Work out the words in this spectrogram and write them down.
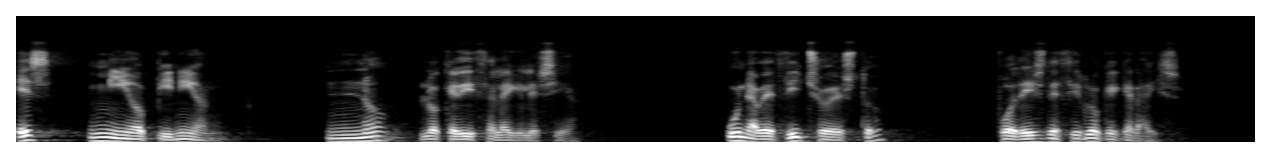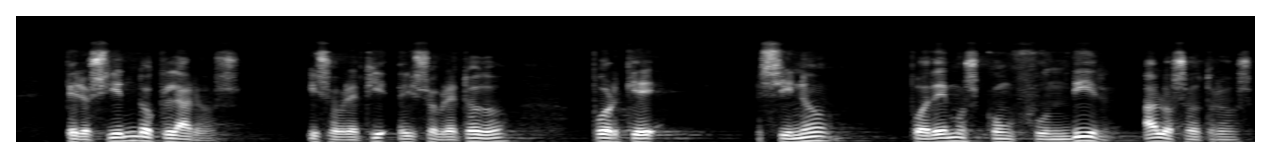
es mi opinión, no lo que dice la Iglesia. Una vez dicho esto, podéis decir lo que queráis, pero siendo claros y sobre, y sobre todo porque si no podemos confundir a los otros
